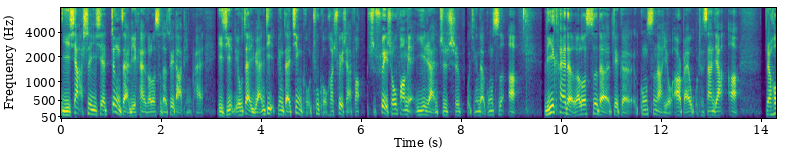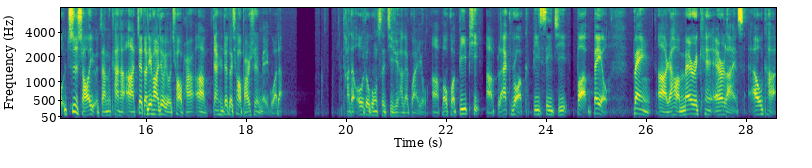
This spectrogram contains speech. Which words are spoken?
以下是一些正在离开俄罗斯的最大品牌，以及留在原地并在进口、出口和税产方税收方面依然支持普京的公司啊。离开的俄罗斯的这个公司呢，有二百五十三家啊，然后至少有咱们看看啊，这个地方就有壳牌啊，但是这个壳牌是美国的。它的欧洲公司继续还在管油啊，包括 BP 啊、BlackRock、BCG、Bob、Bale、Bain 啊，然后 American Airlines、Alca、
